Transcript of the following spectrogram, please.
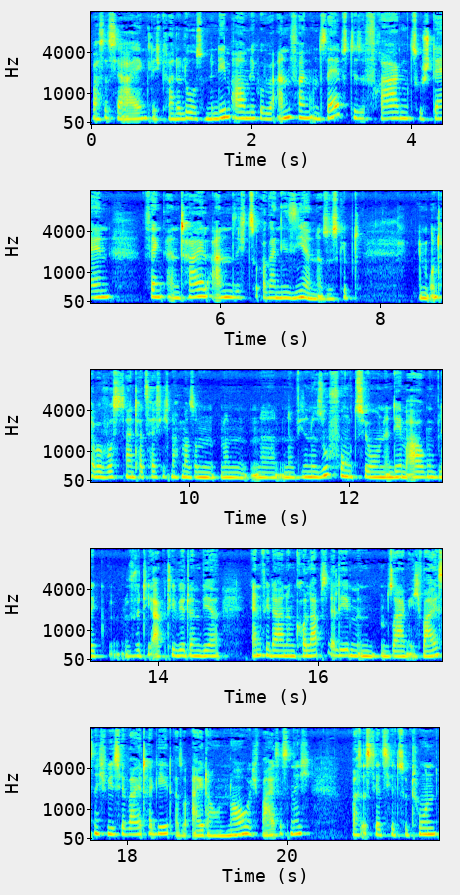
Was ist ja eigentlich gerade los? Und in dem Augenblick, wo wir anfangen, uns selbst diese Fragen zu stellen, fängt ein Teil an, sich zu organisieren. Also es gibt im Unterbewusstsein tatsächlich nochmal so eine, eine, wie eine Suchfunktion. In dem Augenblick wird die aktiviert, wenn wir entweder einen Kollaps erleben und sagen, ich weiß nicht, wie es hier weitergeht, also I don't know, ich weiß es nicht, was ist jetzt hier zu tun,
